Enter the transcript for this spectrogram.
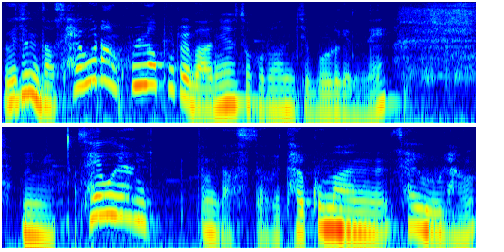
요즘 다 새우랑 콜라보를 많이 해서 그런지 모르겠네. 음, 새우 향이 좀 났어요. 그 달콤한 새우 향.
